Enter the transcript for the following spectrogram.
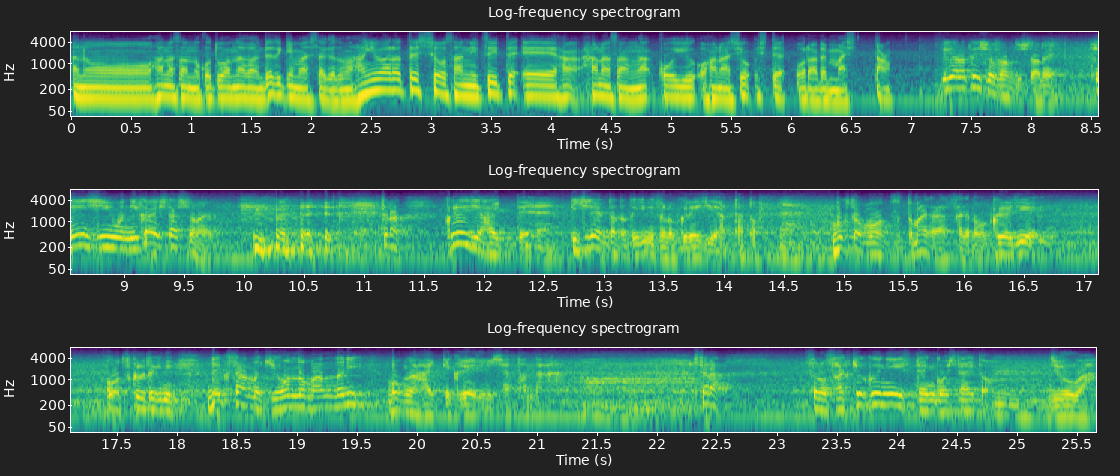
あの花さんの言葉の中に出てきましたけども萩原哲章さんについて、えー花さんがこういうお話をしておられました。井原哲章さんとしてはね。返信を2回した人なのよ。ただクレイジー入って1年経った時にそのクレイジーやったと。僕ともうずっと前からやってたけどもクレイジーを作る時にデクさんの基本のバンドに僕が入ってクレイジーにしちゃったんだから。そしたらその作曲に転向したいと自分は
